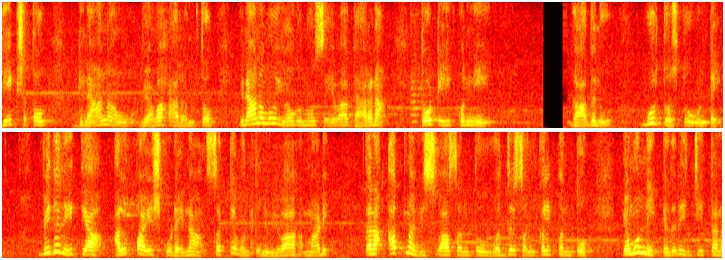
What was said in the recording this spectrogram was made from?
దీక్షతో జ్ఞానం వ్యవహారంతో జ్ఞానము యోగము సేవ ధారణ తోటి కొన్ని గాథలు గుర్తొస్తూ ఉంటాయి. విధిరీత్యా అల్పాయుష్కుడైన సత్యవంతుని వివాహం ఆడి తన ఆత్మవిశ్వాసంతో వజ్ర సంకల్పంతో యముణ్ణి ఎదిరించి తన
